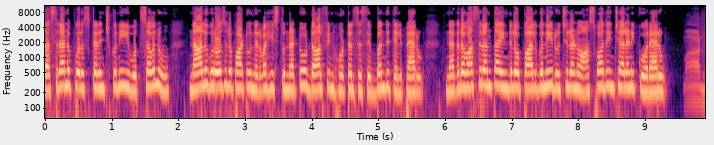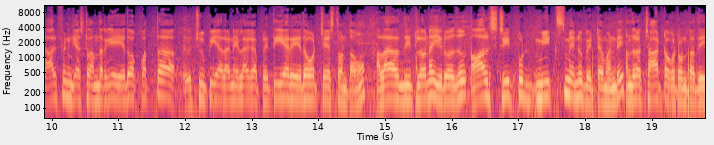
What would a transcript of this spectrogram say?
దసరాను పురస్కరించుకుని ఈ ఉత్సవను నాలుగు రోజుల పాటు నిర్వహిస్తున్నట్టు డాల్ఫిన్ హోటల్స్ సిబ్బంది తెలిపారు. నగరవాసులంతా ఇందులో పాల్గొని రుచులను ఆస్వాదించాలని కోరారు. మా డాల్ఫిన్ గెస్ట్లందరికీ ఏదో కొత్త చూపియాలని ఇలాగ ప్రతి ఇయర్ ఏదో ఒకటి చేస్తుంటాము. అలా దీంట్లోనే ఈ రోజు all street food mix menu పెట్టామండి. అందులో చాట్ ఒకటి ఉంటుంది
